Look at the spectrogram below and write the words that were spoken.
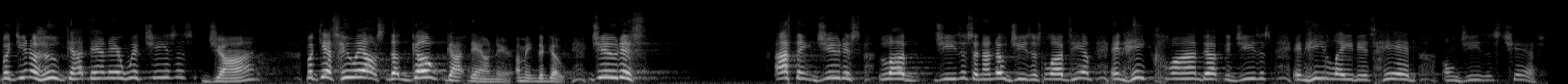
But you know who got down there with Jesus? John. But guess who else? The goat got down there. I mean, the goat. Judas. I think Judas loved Jesus, and I know Jesus loved him, and he climbed up to Jesus and he laid his head on Jesus' chest.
